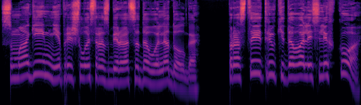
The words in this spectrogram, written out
С магией мне пришлось разбираться довольно долго. Простые трюки давались легко,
